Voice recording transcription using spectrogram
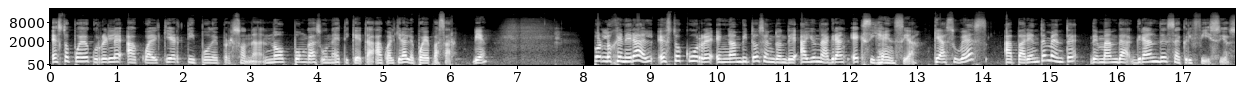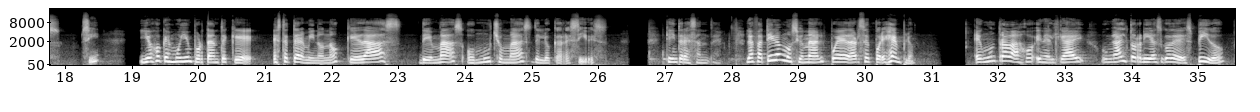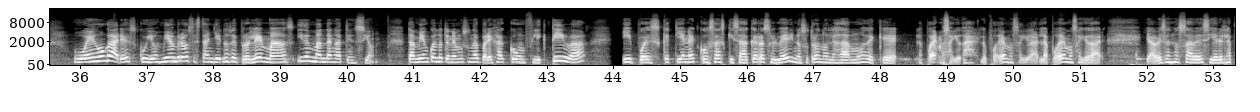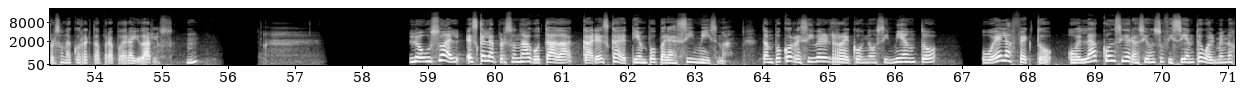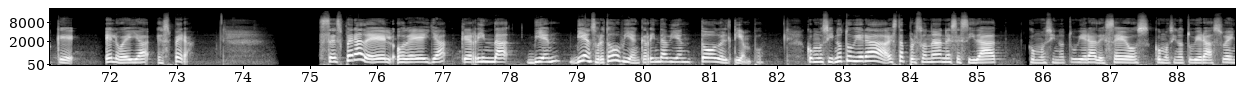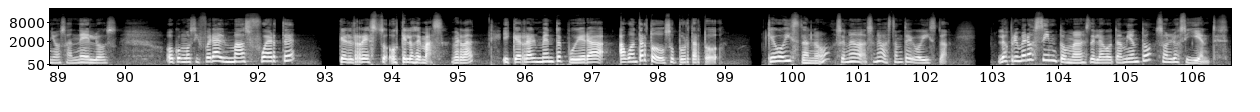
esto puede ocurrirle a cualquier tipo de persona. No pongas una etiqueta, a cualquiera le puede pasar, ¿bien? Por lo general, esto ocurre en ámbitos en donde hay una gran exigencia, que a su vez aparentemente demanda grandes sacrificios, ¿sí? Y ojo que es muy importante que este término, ¿no? Que das de más o mucho más de lo que recibes. Qué interesante. La fatiga emocional puede darse, por ejemplo, en un trabajo en el que hay un alto riesgo de despido o en hogares cuyos miembros están llenos de problemas y demandan atención. También cuando tenemos una pareja conflictiva y pues que tiene cosas quizá que resolver y nosotros nos las damos de que lo podemos ayudar, lo podemos ayudar, la podemos ayudar. Y a veces no sabes si eres la persona correcta para poder ayudarlos. Lo usual es que la persona agotada carezca de tiempo para sí misma. Tampoco recibe el reconocimiento o el afecto o la consideración suficiente o al menos que él o ella espera. Se espera de él o de ella que rinda bien, bien, sobre todo bien, que rinda bien todo el tiempo. Como si no tuviera esta persona necesidad como si no tuviera deseos, como si no tuviera sueños, anhelos, o como si fuera el más fuerte que el resto, o que los demás, ¿verdad? Y que realmente pudiera aguantar todo, soportar todo. Qué egoísta, ¿no? Suena, suena bastante egoísta. Los primeros síntomas del agotamiento son los siguientes.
